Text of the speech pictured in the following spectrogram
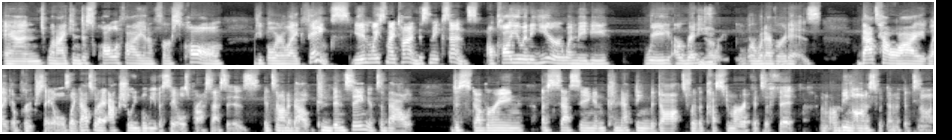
And when I can disqualify in a first call, people are like, thanks, you didn't waste my time. This makes sense. I'll call you in a year when maybe we are ready yep. for you or whatever it is. That's how I like approach sales. Like that's what I actually believe a sales process is. It's not about convincing, it's about discovering, assessing and connecting the dots for the customer if it's a fit um, or being honest with them if it's not.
